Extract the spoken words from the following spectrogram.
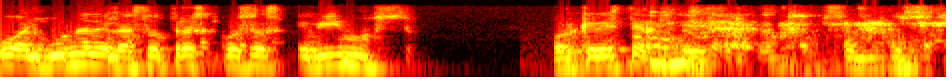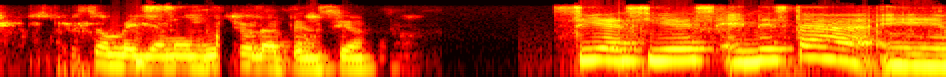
o alguna de las otras cosas que vimos, porque eres terapeuta transpersonal. Eso me llamó mucho la atención. Sí, así es. En esta eh,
